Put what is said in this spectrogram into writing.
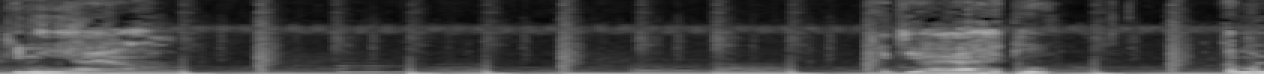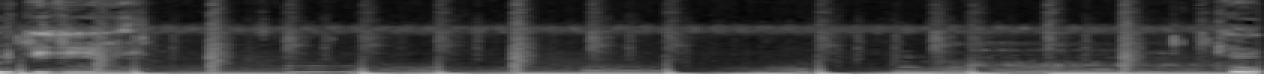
कि नहीं आया? यदि आया है तो कमेंट कीजिए। तो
